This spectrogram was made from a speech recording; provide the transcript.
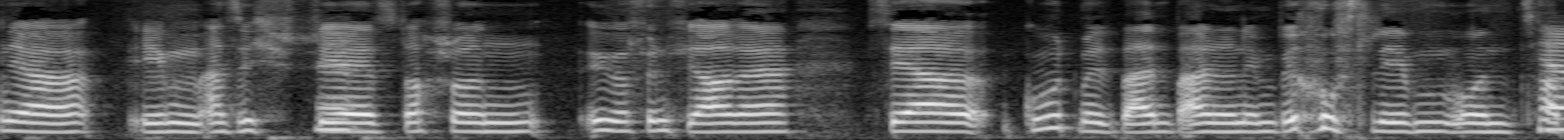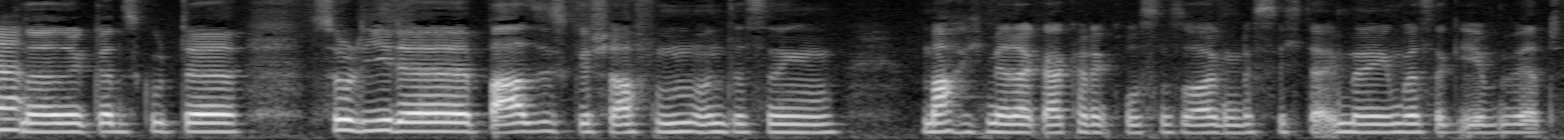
Ja, eben. Also ich stehe ja. jetzt doch schon über fünf Jahre sehr gut mit beiden Beinen im Berufsleben und ja. habe eine ganz gute, solide Basis geschaffen und deswegen mache ich mir da gar keine großen Sorgen, dass sich da immer irgendwas ergeben wird.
